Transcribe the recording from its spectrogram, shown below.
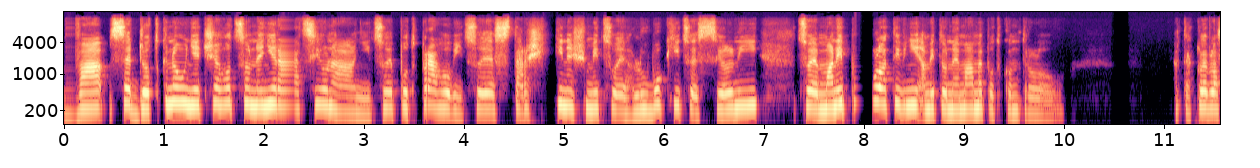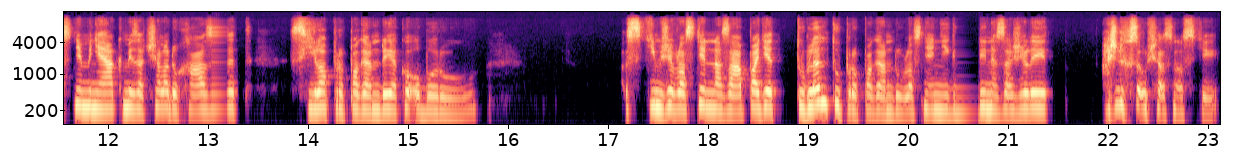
vám se dotknou něčeho, co není racionální, co je podprahový, co je starší než my, co je hluboký, co je silný, co je manipulativní a my to nemáme pod kontrolou. A takhle vlastně mě nějak mi začala docházet síla propagandy jako oboru. S tím, že vlastně na západě tuhle tu propagandu vlastně nikdy nezažili až do současnosti.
